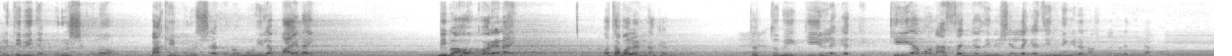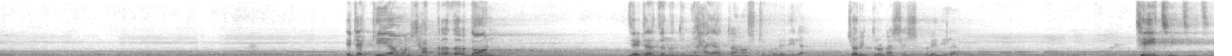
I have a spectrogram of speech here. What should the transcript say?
পৃথিবীতে পুরুষ কোনো, বাকি পুরুষরা কোনো মহিলা পায় নাই, বিবাহ করে নাই। কথা বলেন না কেন? তো তুমি কি লেগে কি এমন আশ্চর্য জিনিসের লেগে জিন্দিগিটা নষ্ট করে দিলা? এটা কি এমন সাত রাজার দন যেটার জন্য তুমি হায়াতটা নষ্ট করে দিলা, চরিত্রটা শেষ করে দিলা? ছি ছি ছি ছি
